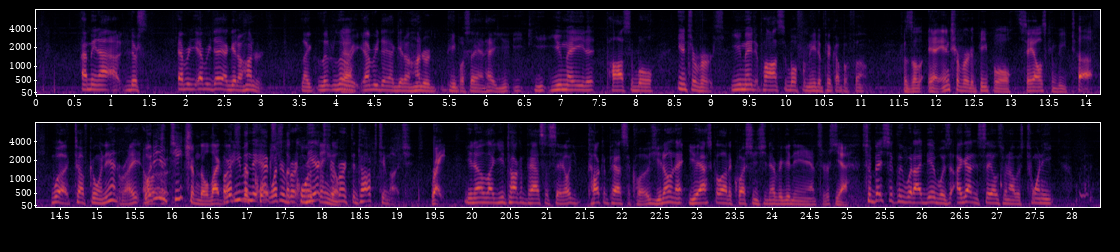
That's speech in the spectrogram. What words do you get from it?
I mean, I, there's every every day I get a hundred. Like literally Yeah. every day I get a hundred people saying, "Hey, you, you you made it possible." Introverts, you made it possible for me to pick up a phone. Because yeah, introverted people, sales can be tough. Well, tough going in, right? What do you teach them though? Like, Or what's even the, the, core, what's the core the extrovert that talks too much. Right. You know, like you're talking past the sale, you're talking past the close. You don't. You ask a lot of questions, you never get any answers. Yeah. So basically, what I did was I got in sales when I was 20,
